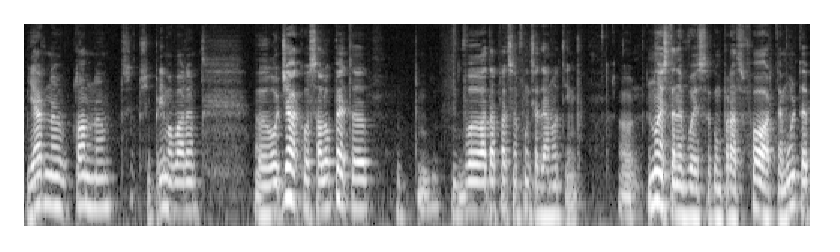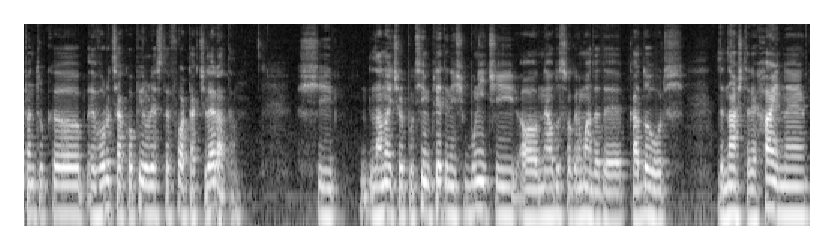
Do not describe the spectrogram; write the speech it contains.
iarnă, toamnă și primăvară, o geacă, o salopetă, vă adaptați în funcție de anotimp. Nu este nevoie să cumpărați foarte multe pentru că evoluția copilului este foarte accelerată. Și la noi cel puțin prietenii și bunicii au, ne-au dus o grămadă de cadouri de naștere, haine,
